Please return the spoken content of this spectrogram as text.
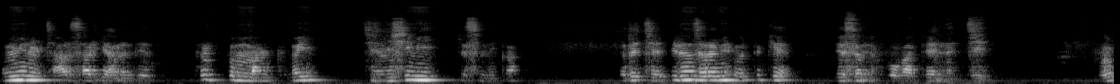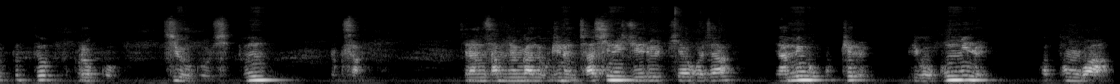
국민을 잘 살게 하는데 털끝만큼의 진심이 있겠습니까? 도대체 이런 사람이 어떻게 대선 후보가 됐는지 그것부터 부끄럽고 지우고 싶은 역사입니다. 지난 3년간 우리는 자신의 죄를 피하고자 대한민국 국회를 그리고 국민을 고통과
